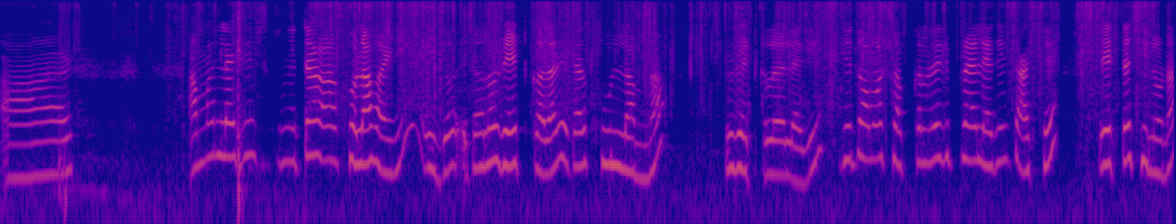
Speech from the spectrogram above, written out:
আর আমার লেগিংস এটা খোলা হয়নি, এই যে, এটা হলো রেড কালার, এটা আর খুললাম না রেড কালারের লেগিংস, যেহেতু আমার সব কালারেরই প্রায় লেগিংস আছে, রেডটা ছিল না,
